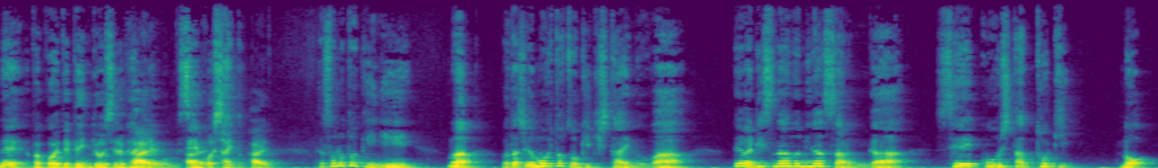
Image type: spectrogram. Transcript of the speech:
で、やっぱこうやって勉強してる限りは成功したいと。はい。でその時に、まあ、私がもう一つお聞きしたいのは、では、リスナーの皆さんが成功した時の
